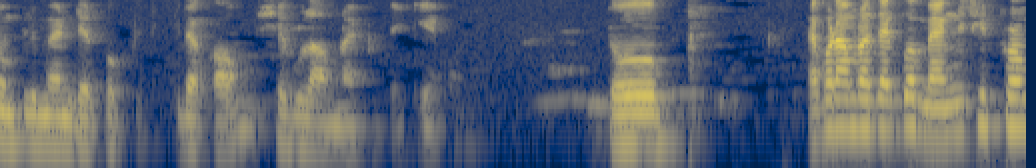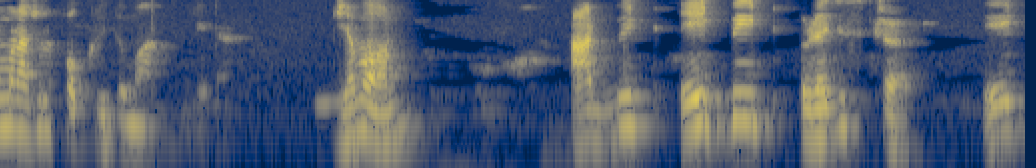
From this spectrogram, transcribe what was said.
কমপ্লিমেন্টের প্রকৃতি কীরকম, সেগুলো আমরা একটু দেখি এখন তো এখন আমরা দেখব ম্যাগনিসিড ফর্ম আসলে প্রকৃত মান যেটা। যেমন আট bit eight bit register eight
